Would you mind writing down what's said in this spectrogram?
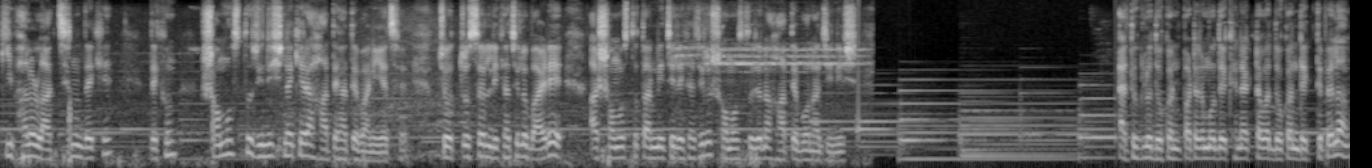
কি ভালো লাগছে না দেখে? দেখুন, সমস্ত জিনিস নাকি এরা হাতে হাতে বানিয়েছে। চৈত্র সেল লেখা ছিল বাইরে, আর সমস্ত তার নিচে লেখা ছিল সমস্ত যেন হাতে বোনা জিনিস। এতগুলো দোকানপাটের মধ্যে এখানে একটা আবার দোকান দেখতে পেলাম,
